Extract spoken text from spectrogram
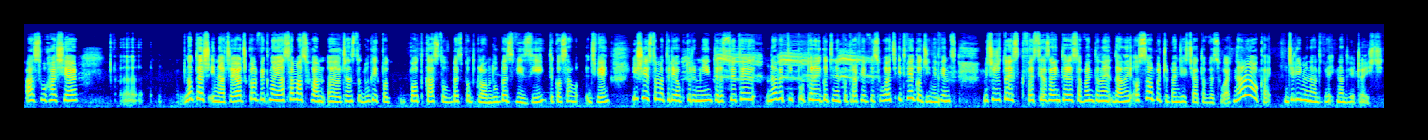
a słucha się e, no też inaczej, aczkolwiek no ja sama słucham e, często długich pod, podcastów bez podglądu, bez wizji, tylko sam dźwięk. Jeśli jest to materiał, który mnie interesuje, to ja nawet i półtorej godziny potrafię wysłuchać i dwie godziny, więc myślę, że to jest kwestia zainteresowań danej, danej osoby, czy będzie chciała to wysłuchać. No ale okej, dzielimy na dwie, na dwie części.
